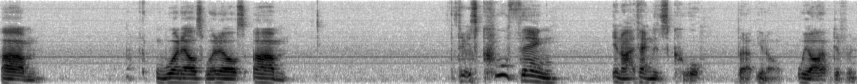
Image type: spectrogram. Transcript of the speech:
Um, what else? What else? Um, there's a cool thing, you know. I think it's cool, but you know, we all have different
